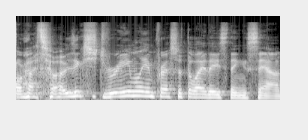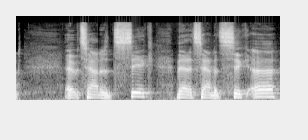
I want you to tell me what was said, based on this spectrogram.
Alright, so I was extremely impressed with the way these things sound. It sounded sick, then it sounded sicker,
